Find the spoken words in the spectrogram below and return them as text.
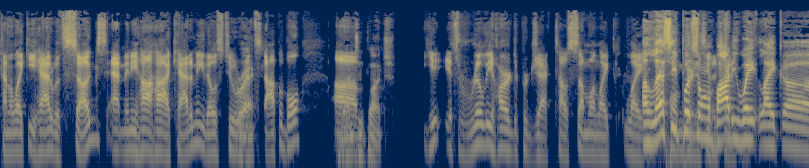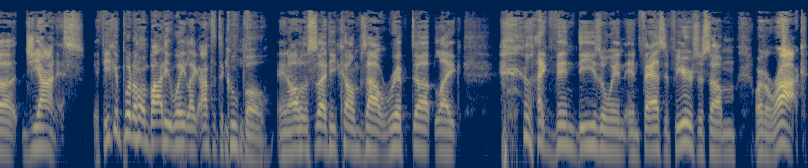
kind of like he had with Suggs at Minnehaha Academy. Those two Correct. were unstoppable. One two um, punch he, it's really hard to project how someone like like unless he puts on body weight like uh Giannis. If he can put on body weight like Antetokounmpo, and all of a sudden he comes out ripped up like like Vin Diesel in, in Fast and Furious or something, or The Rock.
